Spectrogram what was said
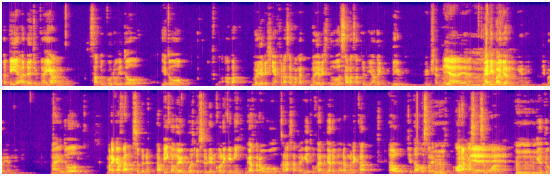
Tapi ada juga yang satu guru itu itu apa? Bayerisnya kerasa banget. Bayeris itu salah satu dialek di München. Iya, iya. Eh di Bayern ini, di Bayern ini. Nah itu mereka kan sebenarnya. Tapi kalau yang buat di student college ini nggak terlalu kerasa kayak gitu kan, gara-gara mereka tahu kita Australia orang asing Iya, semua iya, iya. Hmm, hmm, gitu.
